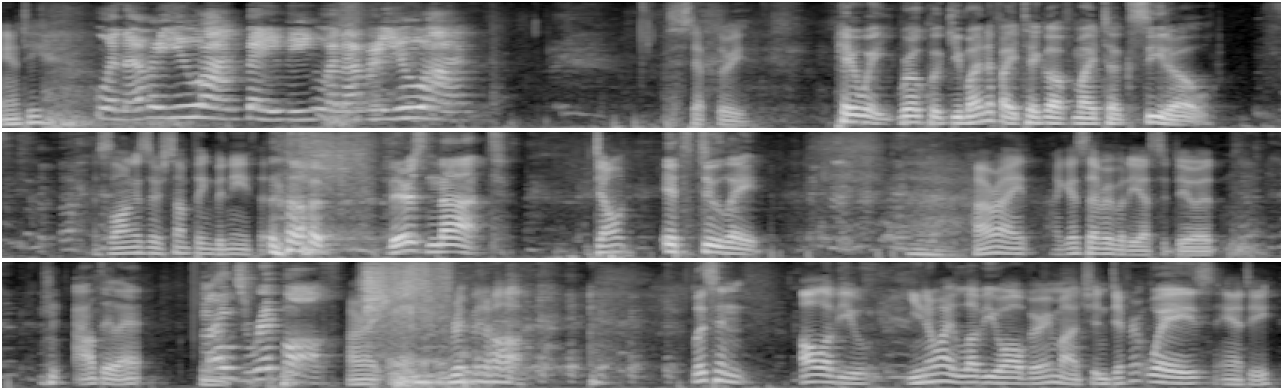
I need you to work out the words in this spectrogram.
Auntie? Whenever you want, baby. Whenever you want. Step three. Hey, wait, real quick. You mind if I take off my tuxedo? As long as there's something beneath it. There's not. Don't. It's too late. All right, I guess everybody has to do it. I'll do it. Mine's rip off. All right, rip it off. Listen, all of you, you know I love you all very much in different ways, Auntie.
